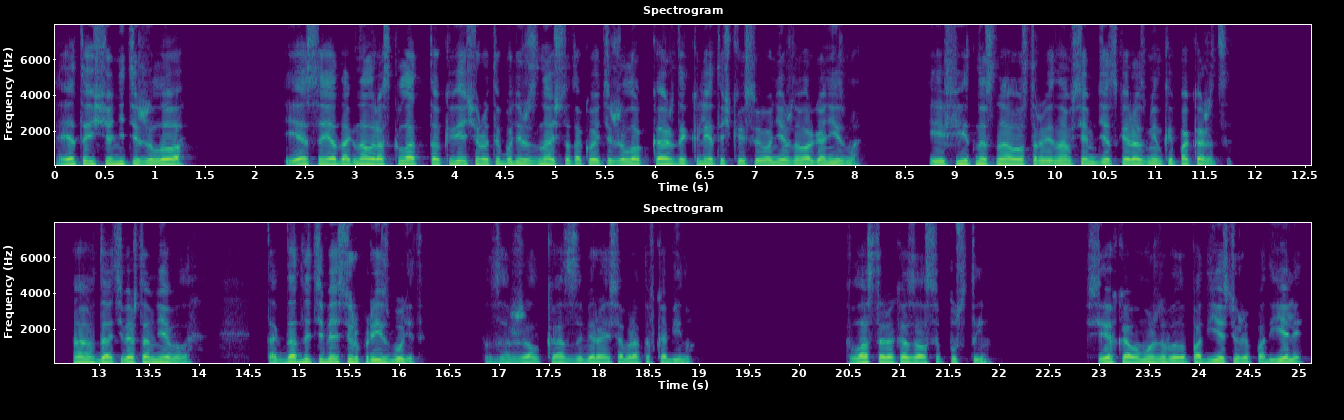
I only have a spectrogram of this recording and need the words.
«Это еще не тяжело. Если я догнал расклад, то к вечеру ты будешь знать, что такое тяжело каждой клеточкой своего нежного организма. И фитнес на острове нам всем детской разминкой покажется. Ах, да, тебя ж там не было. Тогда для тебя сюрприз будет. Заржал Каз, забираясь обратно в кабину. Кластер оказался пустым. Всех, кого можно было подъесть, уже подъели.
